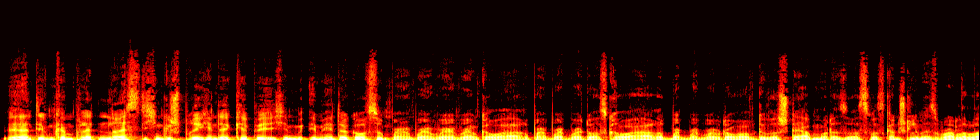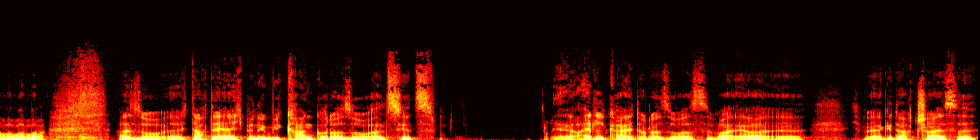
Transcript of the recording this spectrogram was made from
während dem kompletten restlichen Gespräch in der Kippe ich im, im Hinterkopf so bram, bram, bram, graue Haare, bram, bram, du hast graue Haare, bram, bram, bram, du wirst sterben oder sowas, was ganz Schlimmes. Also äh, ich dachte eher, ich bin irgendwie krank oder so, als jetzt äh, Eitelkeit oder sowas. War eher, äh, ich habe eher gedacht, Scheiße,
